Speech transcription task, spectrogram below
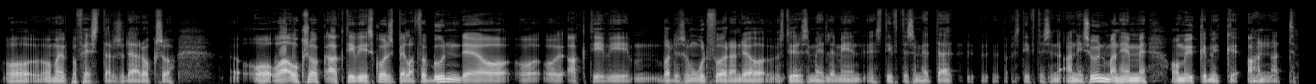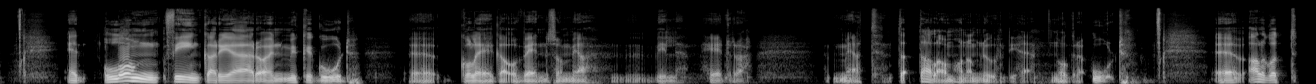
och, och med på fester och sådär också och var också aktiv i Skådespelarförbundet och, och, och, aktiv i, både som ordförande och styrelsemedlem i en stiftelse som heter Stiftelsen Annie Sundmanhemme, och mycket, mycket annat. En lång fin karriär och en mycket god eh, kollega och vän som jag vill hedra med att tala om honom nu, de här några ord. Eh, Algot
